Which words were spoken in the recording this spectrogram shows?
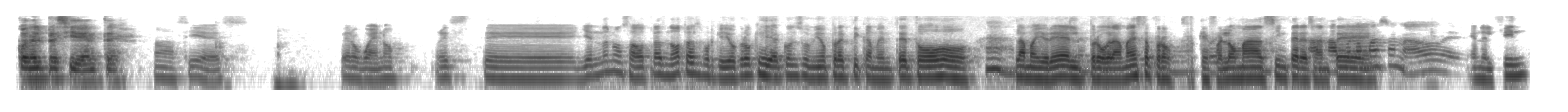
con el presidente. Así es. Pero bueno, este, yéndonos a otras notas, porque yo creo que ya consumió prácticamente todo, la mayoría del programa este, pero porque fue lo más interesante fue lo más sonado de... en el fin.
